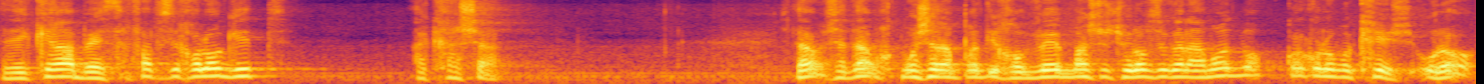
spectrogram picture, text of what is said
זה נקרא בשפה פסיכולוגית הכחשה. שאדם, כמו שאדם פרטי חווה משהו שהוא לא מסוגל לעמוד בו, קודם כל הוא מכחיש, הוא לא.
